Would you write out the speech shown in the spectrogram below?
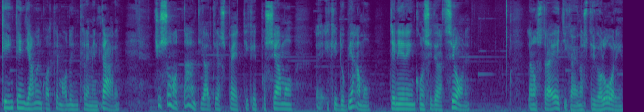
che intendiamo in qualche modo incrementare. Ci sono tanti altri aspetti che possiamo eh, e che dobbiamo tenere in considerazione. La nostra etica, i nostri valori,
